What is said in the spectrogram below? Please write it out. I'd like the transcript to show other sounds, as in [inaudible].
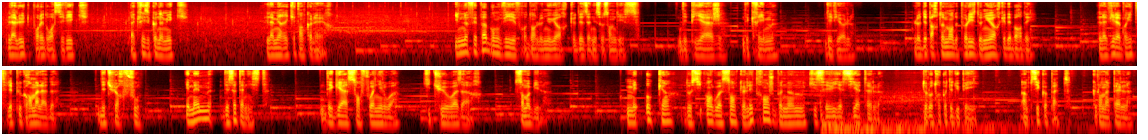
la lutte pour les droits civiques, la crise économique. L'Amérique est en colère. Il ne fait pas bon vivre dans le New York des années 70. Des pillages, des crimes, des viols. Le département de police de New York est débordé. La ville abrite les plus grands malades, des tueurs fous, et même des satanistes. Des gars sans foi ni loi, qui tue au hasard, sans mobile. Mais aucun d'aussi angoissant que l'étrange bonhomme qui sévit à Seattle, de l'autre côté du pays. Un psychopathe que l'on appelle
